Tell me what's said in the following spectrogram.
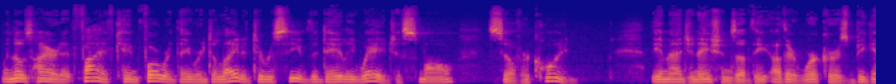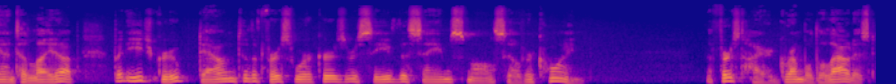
When those hired at five came forward, they were delighted to receive the daily wage, a small silver coin. The imaginations of the other workers began to light up, but each group, down to the first workers, received the same small silver coin. The first hired grumbled the loudest.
